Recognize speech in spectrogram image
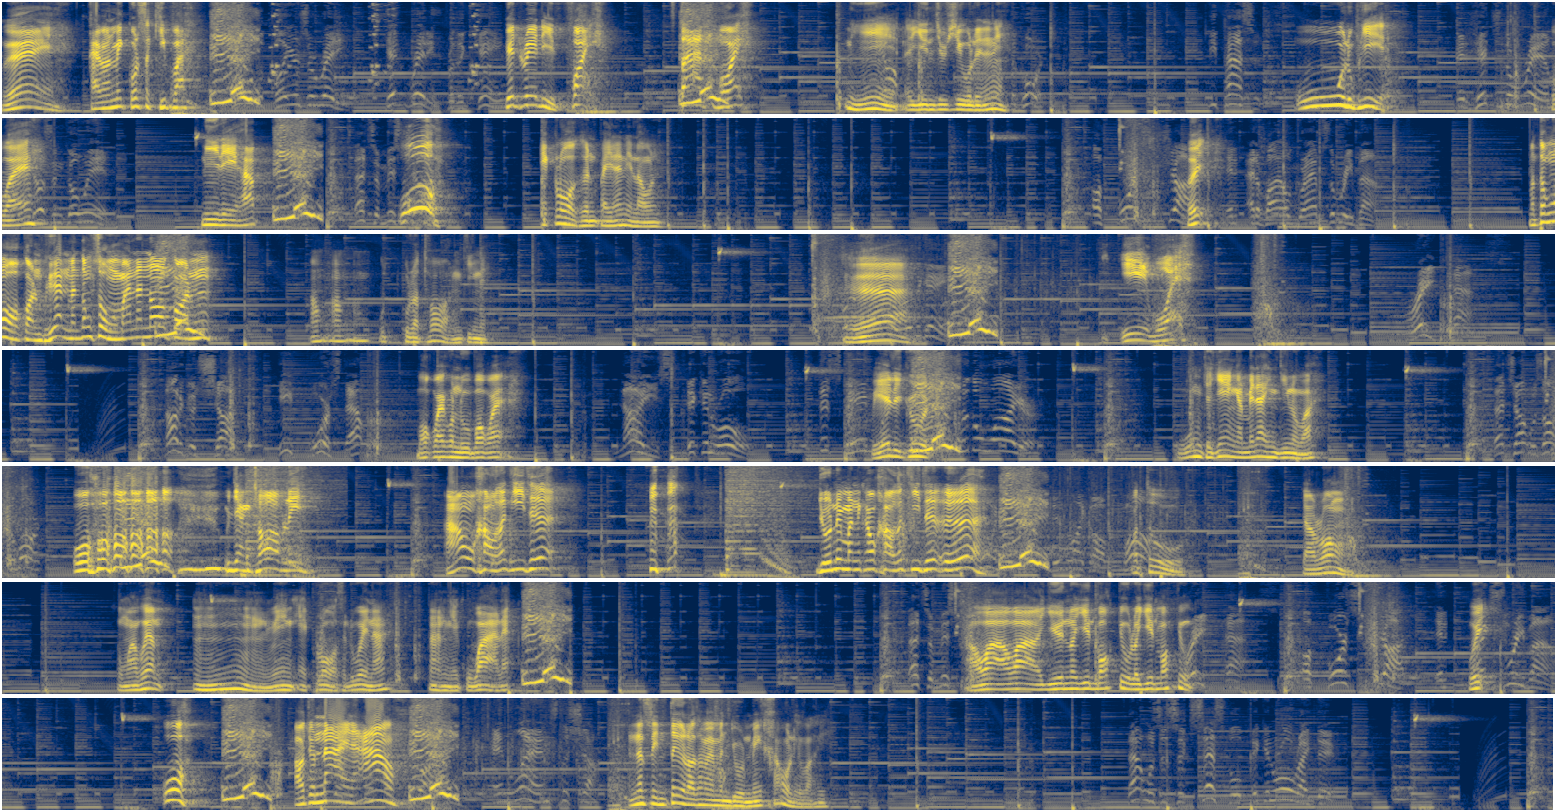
เฮ้ย ใครมันไม่กดสคริปต์วะ The players are ready. Get ready for the game. get ready fight start boy นี่เรายืนชิวๆเลยนะนี่ อู้ลูกพี่ It hits the rim. Why? but Doesn't go in. นี่เลยครับ โอ้เอ็กโลเกินไปนะเนี่ยเรา A forced shot. Hey. And Adebayo grabs the rebound. มันต้องออกก่อนเพื่อน มันต้องส่งมาด้านนอกก่อน เอาเอาเอากูกูละท่อจริงๆเลยเออ For the game. อีบวย Great pass. Not a good shot. He forced that one. บอกไว้คนดูบอกไว้ Nice pick and roll. This game Very good. to the wire. โอ้มันจะแย่งกันไม่ได้จริงๆเหรอวะ That shot was off the mark. โอ้โหมันยังชอบเลย เอาเข่าสักทีเถอะ โยนให้มันเข้าเข่าสักทีเถอะเออวัตถุจะร่อง ส่งมาเพื่อน อืมแม่งแอกรอซะด้วยนะนั่นไงกูว่าแล้วเอาว่าเอาว่ายืนเรายืนบล็อกอยู่เรายืนบล็อกอยู่ Great pass. A forced shot and Wait. nice rebound. โอ้เอาจนได้นะอ้าว อันนั้นเซนเตอร์เราทำไมมันโยนไม่เข้าเลยวะเฮ้ย That was a successful pick and roll right there.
